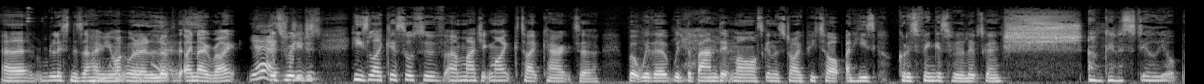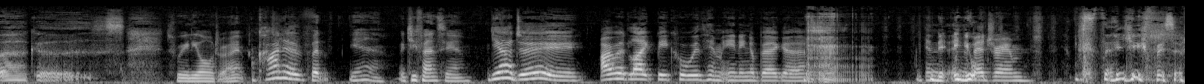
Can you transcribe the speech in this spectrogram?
Uh, listeners at home, you Oh my might want to look. I know, right? Yeah, it's really you just. just- He's like a sort of uh, Magic Mike type character, but with a with the bandit mask and the stripy top, and he's got his fingers through the lips, going, "Shh, I'm going to steal your burgers." It's really odd, right? Kind of, But yeah, would you fancy him? yeah, I do. I would like be cool with him eating a burger in, in, In the your- bedroom, Euphemism.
